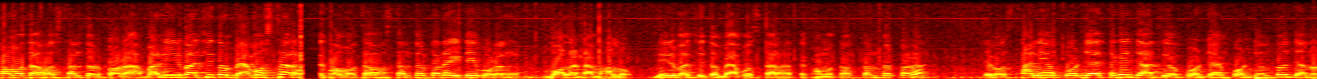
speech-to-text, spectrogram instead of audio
ক্ষমতা হস্তান্তর করা বা নির্বাচিত ব্যবস্থার হাতে ক্ষমতা হস্তান্তর করা, এটাই বরং বলাটা ভালো। নির্বাচিত ব্যবস্থার হাতে ক্ষমতা হস্তান্তর করা এবং স্থানীয় পর্যায় থেকে জাতীয় পর্যায় পর্যন্ত যেন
